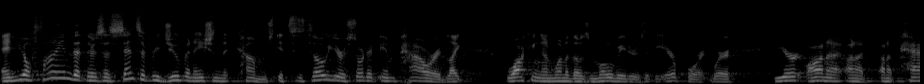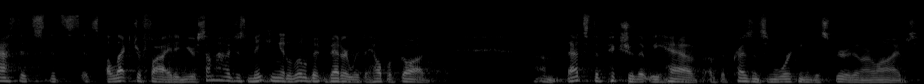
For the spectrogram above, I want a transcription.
And you'll find that there's a sense of rejuvenation that comes. It's as though you're sort of empowered, like walking on one of those movators at the airport where you're on a, on a, on a path that's, that's, that's electrified and you're somehow just making it a little bit better with the help of God. Um, that's the picture that we have of the presence and working of the Spirit in our lives.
